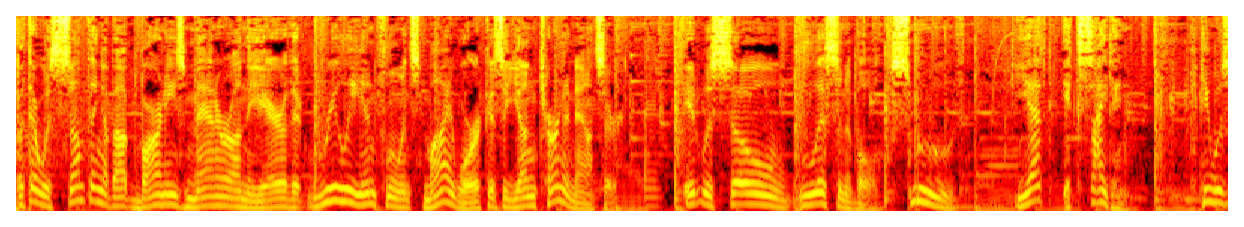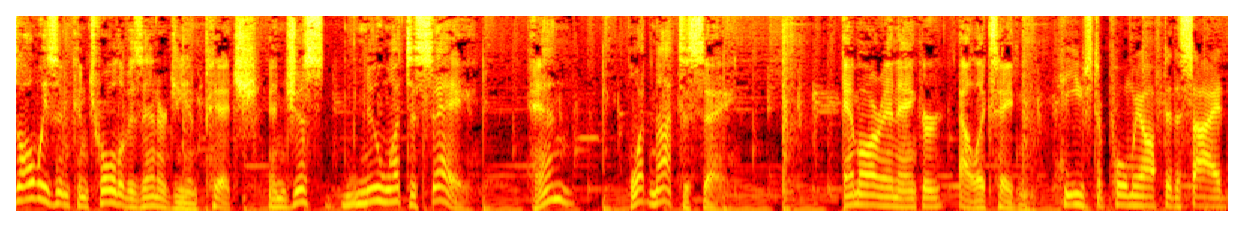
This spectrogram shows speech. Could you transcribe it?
But there was something about Barney's manner on the air that really influenced my work as a young turn announcer. It was so listenable, smooth, yet exciting. He was always in control of his energy and pitch and just knew what to say and what not to say. MRN anchor Alex Hayden. He used to pull me off to the side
